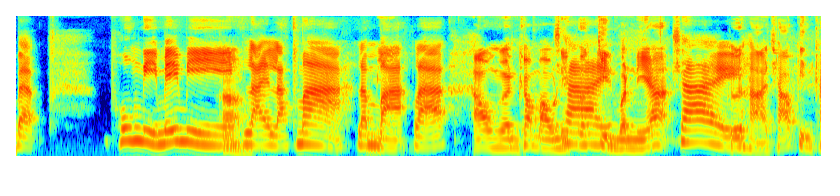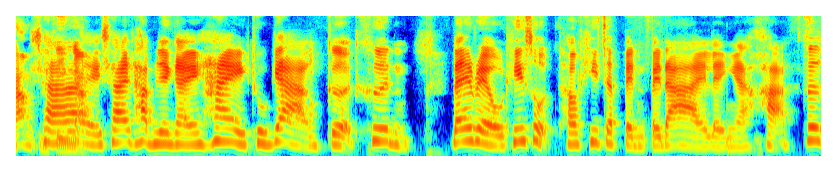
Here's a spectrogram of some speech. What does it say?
แบบ พรุ่งนี้ไม่มีอ่ารายรับมาลำบากละเอาเงินเข้ามาวันนี้ใช่เพื่อกินวันเนี้ยใช่คือหาเช้ากินข้ามจใช่ริงๆอะใช่ทำยังไงให้ทุกอย่างเกิดขึ้นได้เร็วที่สุดเท่าที่จะเป็นไปได้อะไรเงี้ยค่ะ ซึ่ง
